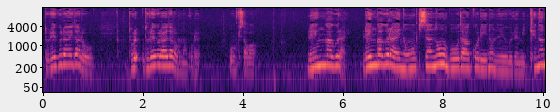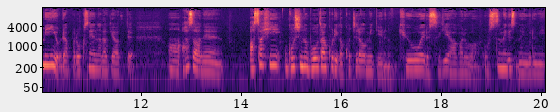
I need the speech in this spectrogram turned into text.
どれぐらいだろう？どれどれぐらいだろうなこれ？大きさは。レンガぐらい。レンガぐらいの大きさのボーダーコリーのぬいぐるみ。毛並みいいよ。やっぱ6,000円なだけあって。あ朝ね朝日越しのボーダーコリーがこちらを見ているの。QOL すげえ上がるわ。おすすめですぬいぐるみ。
